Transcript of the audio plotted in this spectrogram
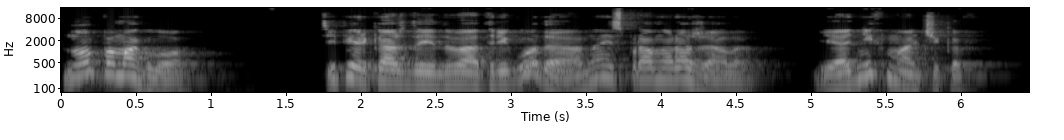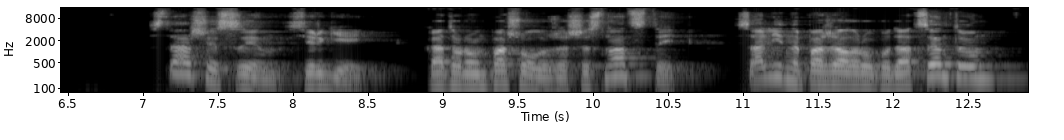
Но помогло. Теперь каждые 2-3 года она исправно рожала. И одних мальчиков. Старший сын, Сергей, которому пошел уже шестнадцатый, солидно пожал руку доценту,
